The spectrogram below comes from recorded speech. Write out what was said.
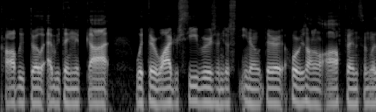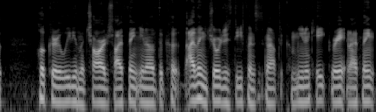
probably throw everything they've got with their wide receivers and just, you know, their horizontal offense and with Hooker leading the charge. So I think, you know, the I think Georgia's defense is going to have to communicate great and I think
